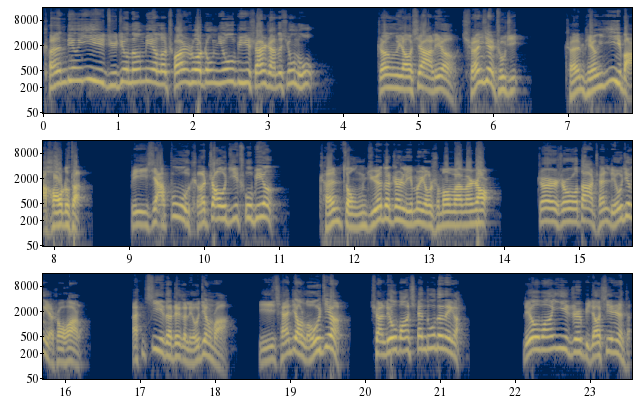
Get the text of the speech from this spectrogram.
肯定一举就能灭了传说中牛逼闪闪的匈奴。正要下令全线出击，陈平一把薅住他：“陛下不可着急出兵。”臣总觉得这里面有什么弯弯绕。这时候，大臣刘敬也说话了：“还记得这个刘敬吧？以前叫娄敬，劝刘邦迁都的那个。刘邦一直比较信任他，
